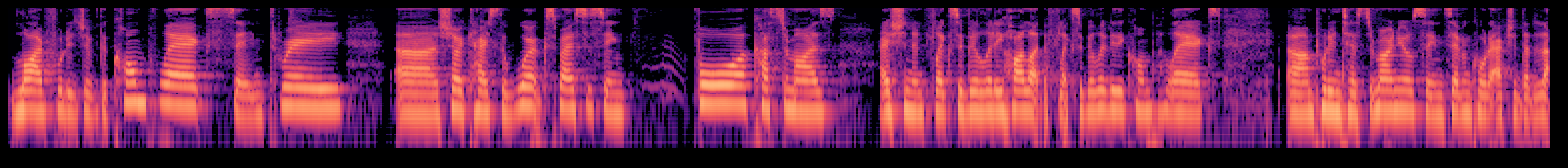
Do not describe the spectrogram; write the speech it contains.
live footage of the complex. Scene three, uh, showcase the workspaces, seeing four customization and flexibility, highlight the flexibility of the complex, um, put in testimonials, scene seven, call to action, da da da.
